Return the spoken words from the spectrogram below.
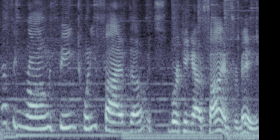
Nothing wrong with being 25, though. It's working out fine for me.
